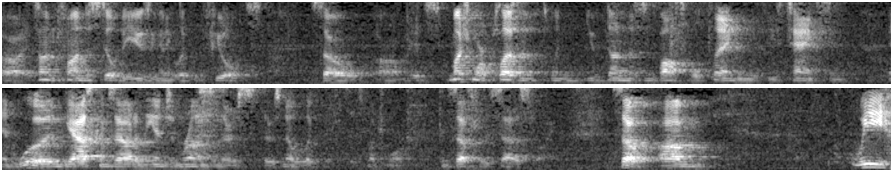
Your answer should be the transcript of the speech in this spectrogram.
uh, it's unfun to still be using any liquid fuels. So um, it's much more pleasant when you've done this impossible thing with these tanks and, and wood, and gas comes out and the engine runs, and there's there's no liquid. It's much more conceptually satisfying. So um, we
